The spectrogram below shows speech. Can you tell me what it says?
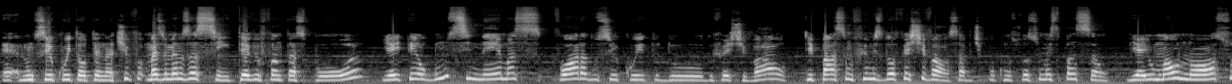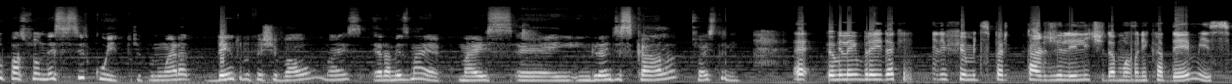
é, num circuito alternativo, mais ou menos assim. Teve o Fantaspoa, e aí tem alguns cinemas fora do circuito do, do festival que passam filmes do festival, sabe? Tipo, como se fosse uma expansão. E aí o Mal Nosso passou nesse circuito. Tipo, não era dentro do festival, mas era a mesma época. Mas é, em, em grande escala, só streaming. É, eu me lembrei daquele filme Despertar de Lilith da Mônica Demis.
